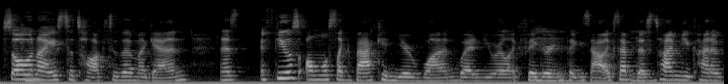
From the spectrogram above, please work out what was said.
so hmm. nice to talk to them again. And it's, it feels almost like back in year one when you were like figuring hmm. things out. Except this hmm. time you kind of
